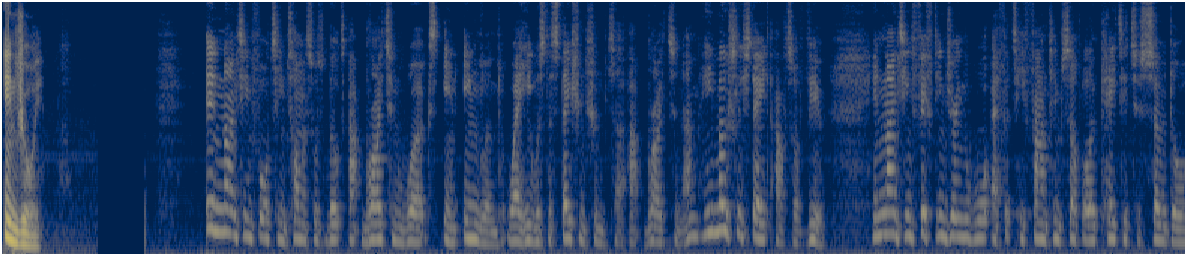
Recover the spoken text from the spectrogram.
enjoy. In 1914, Thomas was built at Brighton Works in England, where he was the station shunter at Brighton, and he mostly stayed out of view. In 1915, during the war effort, he found himself located to Sodor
